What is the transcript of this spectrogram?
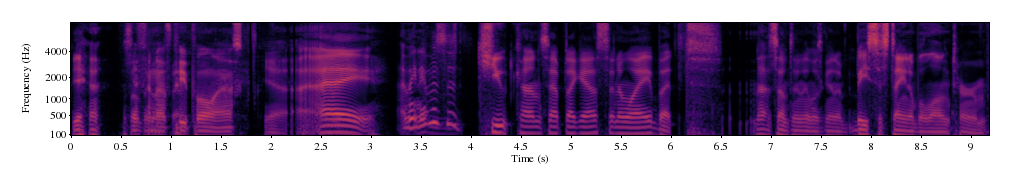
yeah. If something like enough people ask. Yeah, I I mean it was a cute concept, I guess, in a way, but not something that was going to be sustainable long term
